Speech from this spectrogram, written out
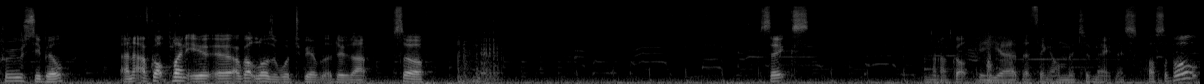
Crucible. And I've got plenty, uh, I've got loads of wood to be able to do that. So, six. And then I've got the, uh, the thing on me to make this possible.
